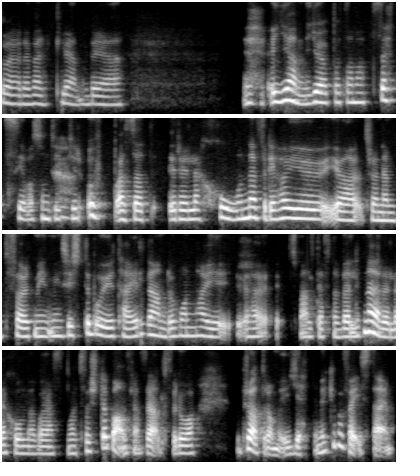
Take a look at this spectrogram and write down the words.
Så är det verkligen. Det är, eh, igen, gör på ett annat sätt, se vad som dyker upp. Alltså att relationer, för det har ju, jag tror jag nämnt förut, min, min syster bor ju i Thailand och hon har ju har alltid haft en väldigt nära relation med vårt första barn framförallt. För då pratar de ju jättemycket på Facetime.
